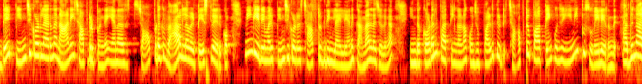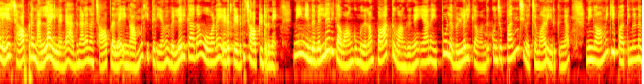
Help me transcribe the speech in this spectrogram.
இதே பிஞ்சு குடலாக இருந்தால் நானே சாப்பிட்ருப்பேங்க ஏன்னா சாப்பிடக்கு வேறு லெவல் டேஸ்ட்டில் இருக்கும். நீங்கள் இதே மாதிரி பிஞ்சு குடல் சாப்பிட்ருக்குறீங்களா இல்லையான்னு கமெண்டில் சொல்லுங்கள் இந்த குடல் பார்த்தீங்கன்னா கொஞ்சம் பழுத்துட்டு சாப்பிட்டு பார்த்தேன். கொஞ்சம் இனிப்பு சுவையில் இருந்து. அதனாலேயே சாப்பிட நல்லா இல்லைங்க. அதனால நான் சாப்பிடலை. எங்கள் அம்மைக்கு தெரியாமல் வெள்ளரிக்காய் தான் ஒவ்வொன்றா எடுத்து எடுத்து சாப்பிட்டுட்டு இருந்தேன். நீங்கள் இந்த வெள்ளரிக்காய் வாங்கும் போதெல்லாம் பார்த்து வாங்குங்க. ஏன்னா இப்போ உள்ள வெள்ளரிக்காய் வந்து கொஞ்சம் பஞ்சு வச்ச மாதிரி இருக்குங்க. நீங்கள் அம்மைக்கு பார்த்தீங்கன்னா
